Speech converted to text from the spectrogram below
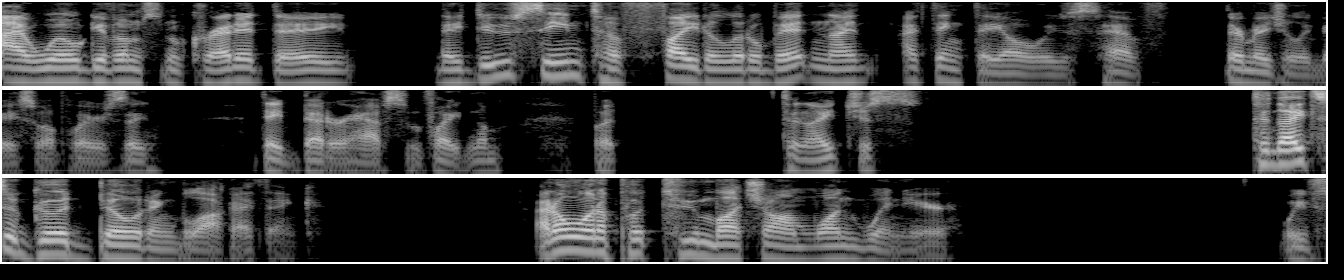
I will give them some credit. They they do seem to fight a little bit, and I I think they always have. They're Major League Baseball players. They they better have some fight in them. But tonight, just tonight's a good building block. I think. I don't want to put too much on one win here. We've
